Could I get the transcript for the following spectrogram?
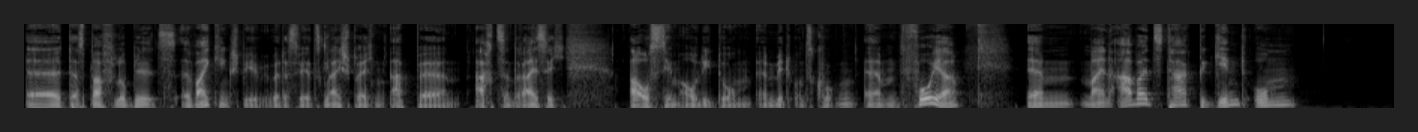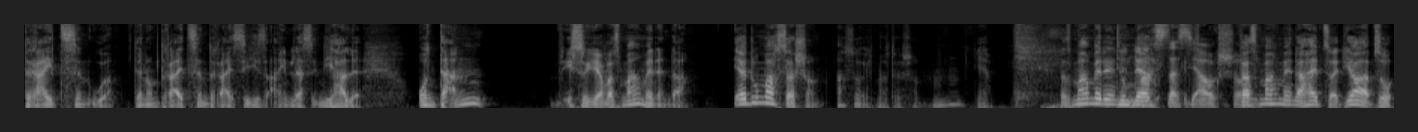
äh, das Buffalo Bills äh, Vikings Spiel, über das wir jetzt gleich sprechen, ab äh, 18.30 aus dem Audi Dom äh, mit uns gucken. Ähm, vorher, ähm, mein Arbeitstag beginnt um 13 Uhr, denn um 13.30 Uhr ist Einlass in die Halle. Und dann, ich so, ja, was machen wir denn da? Ja, du machst das schon. Ach so, ich mach das schon. Mhm, ja. Was machen wir denn du in der machst das ja auch schon. was machen wir in der Halbzeit? Ja, so.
